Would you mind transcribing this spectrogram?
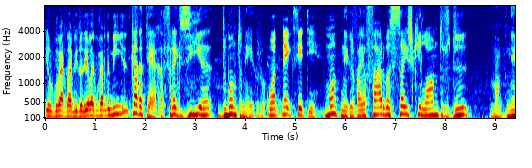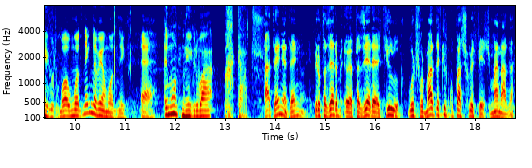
Ele governa a vida dele, é governa a minha. Cada terra, freguesia de Montenegro. Montenegro City. Montenegro vai a Faro a 6 km de Montenegro. Bom, Montenegro não é um Montenegro. É. Em Montenegro há recados. Ah, tenho, tenho. Para fazer, eh, fazer aquilo, os reformados, aquilo que o Passos Coelho fez, mais nada.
